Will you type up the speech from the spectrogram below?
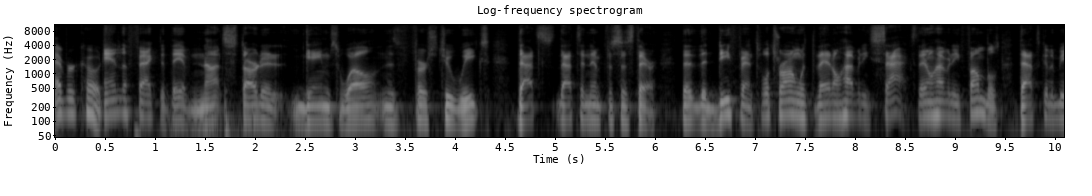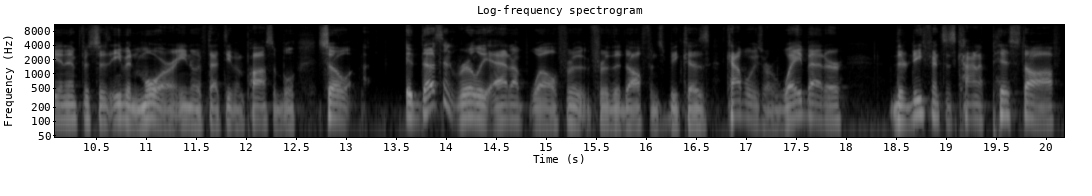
ever coached. And the fact that they have not started games well in the first two weeks, that's that's an emphasis there. The the defense, what's wrong with they don't have any sacks, they don't have any fumbles. That's going to be an emphasis even more, you know, if that's even possible. So it doesn't really add up well for for the Dolphins because Cowboys are way better. Their defense is kind of pissed off,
